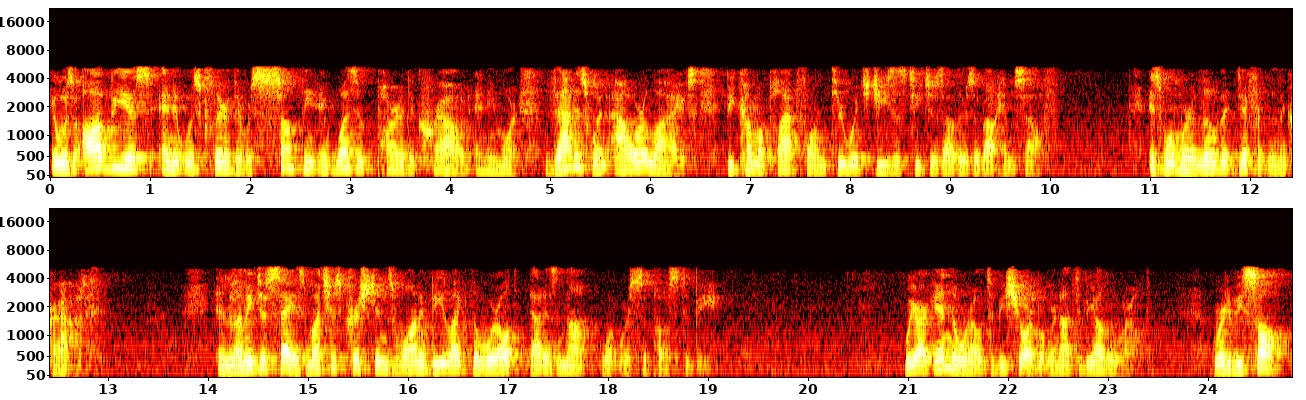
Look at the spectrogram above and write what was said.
It was obvious and it was clear there was something, it wasn't part of the crowd anymore. That is when our lives become a platform through which Jesus teaches others about himself. Is when we're a little bit different than the crowd. And let me just say, as much as Christians want to be like the world, that is not what we're supposed to be. We are in the world to be sure, but we're not to be of the world. We're to be salt.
